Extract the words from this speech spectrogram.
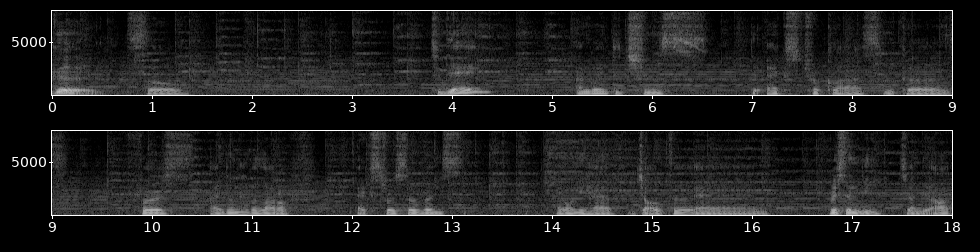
good. So, today I'm going to choose the extra class because first I don't have a lot of extra servants. I only have Jalter and recently Jeanne d'Arc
